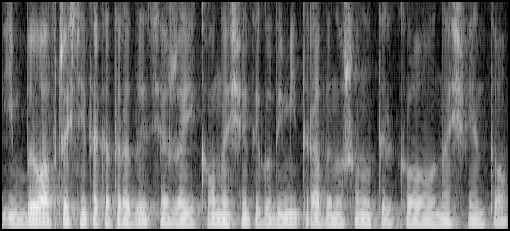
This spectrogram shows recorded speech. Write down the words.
i była wcześniej taka tradycja, że ikonę świętego Dimitra wynoszono tylko na święto,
